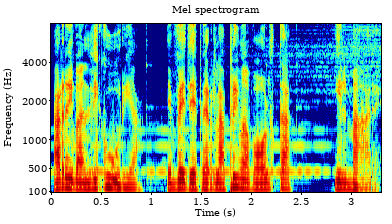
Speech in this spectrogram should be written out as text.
Arriva in Liguria e vede per la prima volta il mare.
